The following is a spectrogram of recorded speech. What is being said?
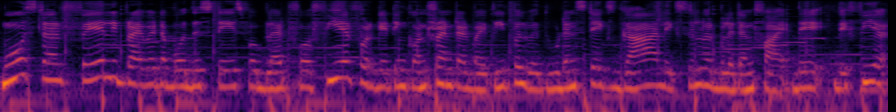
Most are fairly private about this taste for blood for fear for getting confronted by people with wooden stakes garlic silver bullet and fire. They they fear.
